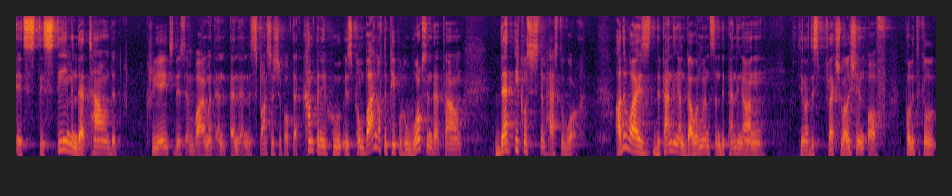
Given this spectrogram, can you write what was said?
it's the steam in that town that creates this environment and, and, and the sponsorship of that company who is combined of the people who works in that town, that ecosystem has to work. Otherwise, depending on governments and depending on you know, this fluctuation of political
